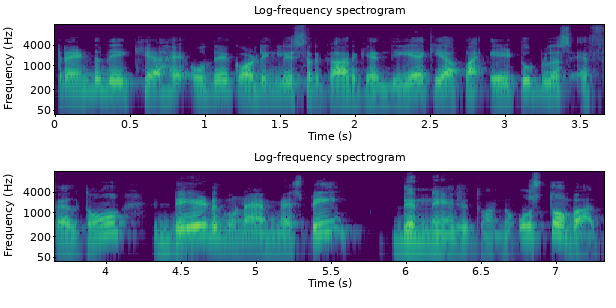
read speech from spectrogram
ਟ੍ਰੈਂਡ ਦੇਖਿਆ ਹੈ, ਉਹਦੇ ਅਕੋਰਡਿੰਗਲੀ ਸਰਕਾਰ ਕਹਿੰਦੀ ਹੈ ਕਿ ਆਪਾਂ A2+FL ਤੋਂ ਡੇਢ ਗੁਣਾ MSP ਦਿੰਨੇ ਆ ਜੀ ਤੁਹਾਨੂੰ। ਉਸ ਤੋਂ ਬਾਅਦ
